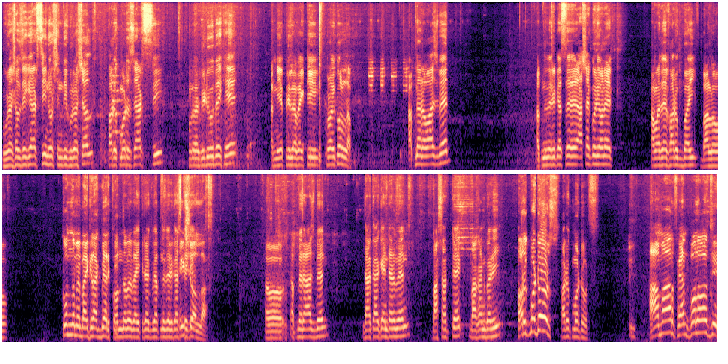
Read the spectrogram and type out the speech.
ঘুরাশাল থেকে আসছি নরসিংদী ঘুরাশাল ফারুক মোটরসে আসছি। ওনার ভিডিও দেখে আমি এপ্রিলা বাইকটি ক্রয় করলাম। আপনারাও আসবেন। আপনাদের কাছে আশা করি অনেক আমাদের ফারুক ভাই ভালো কম দামে বাইক রাখবে আর কম দামে বাইক রাখবে আপনাদের কাছ থেকে। ইনশাআল্লাহ। আপনারা আসবেন। ঢাকা ক্যান্টনমেন্ট বাসার টেক বাগানবাড়ি। ফারুক মোটরস। ফারুক মোটরস। আমার ফ্যান ফলো যে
